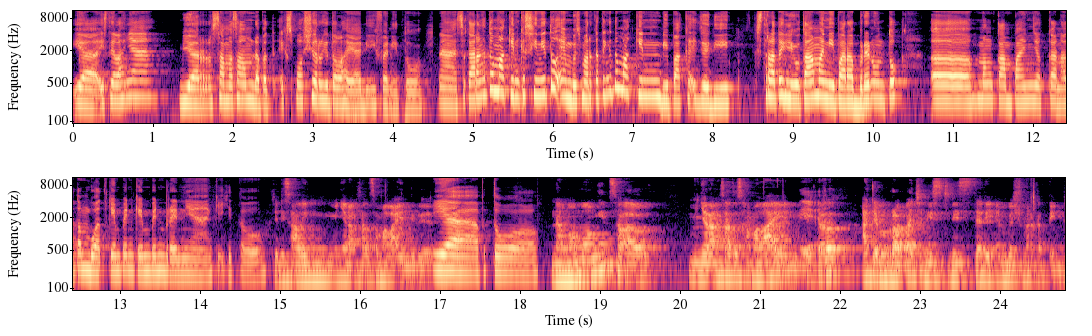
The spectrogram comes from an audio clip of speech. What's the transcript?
ya istilahnya biar sama-sama mendapat exposure gitu lah ya di event itu. Nah sekarang itu makin ke sini tuh ambush marketing itu makin dipakai jadi strategi utama nih para brand untuk eh, mengkampanyekan atau membuat campaign-campaign brandnya kayak gitu. Jadi saling menyerang satu sama lain gitu ya. Iya betul. Nah, ngomongin soal menyerang satu sama lain, Iya. itu ada beberapa jenis-jenis dari ambush marketing.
